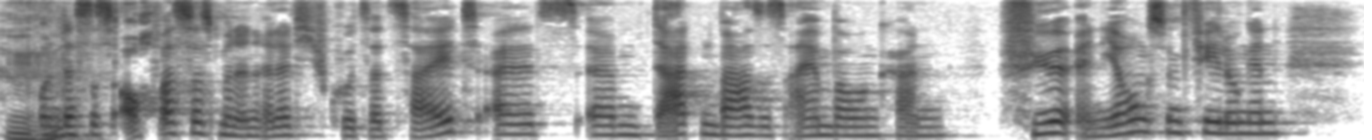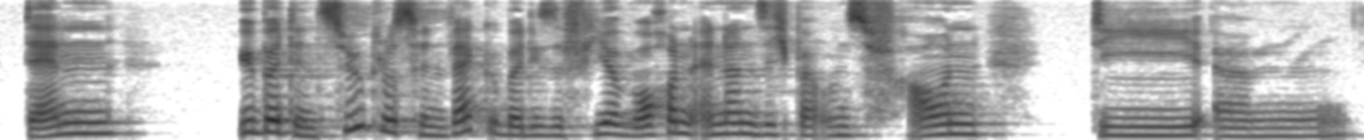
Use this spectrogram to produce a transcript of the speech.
Mhm. Und das ist auch was, was man in relativ kurzer Zeit als ähm, Datenbasis einbauen kann für Ernährungsempfehlungen. Denn über den Zyklus hinweg, über diese vier Wochen, ändern sich bei uns Frauen die ähm,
